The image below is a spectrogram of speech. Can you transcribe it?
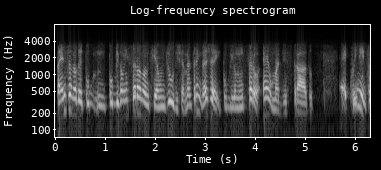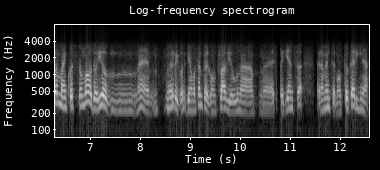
Pensano che il il pubblico ministero non sia un giudice, mentre invece il pubblico ministero è un magistrato. E quindi insomma in questo modo io, mh, eh, noi ricordiamo sempre con Flavio una, una esperienza veramente molto carina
